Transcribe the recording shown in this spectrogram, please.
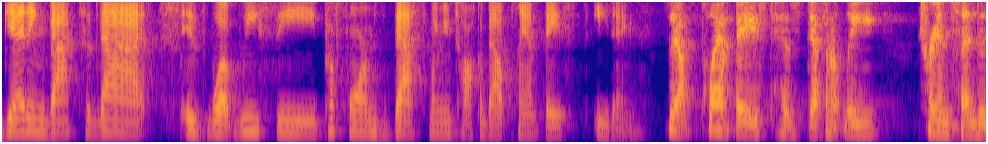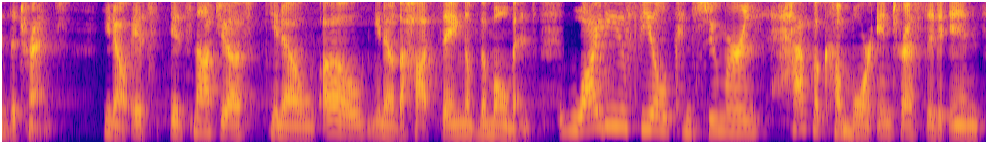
getting back to that is what we see performs best when you talk about plant based eating. So, plant based has definitely transcended the trends you know it's it's not just you know oh you know the hot thing of the moment. Why do you feel consumers have become more interested in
